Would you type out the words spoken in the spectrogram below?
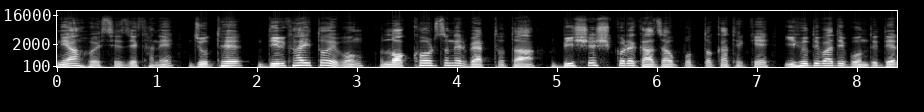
নেওয়া হয়েছে যেখানে যুদ্ধে দীর্ঘায়িত এবং লক্ষ্য অর্জনের ব্যর্থতা বিশেষ করে গাজা উপত্যকা থেকে ইহুদিবাদী বন্দীদের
